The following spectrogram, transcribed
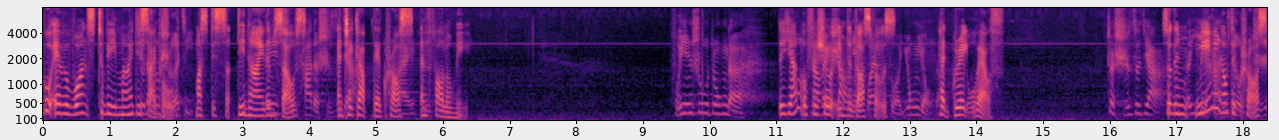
Whoever wants to be my disciple must dis- deny themselves and take up their cross and follow me. The young official in the Gospels had great wealth. So the meaning of the cross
